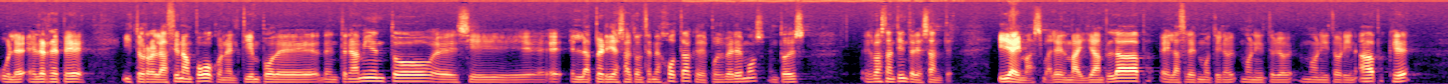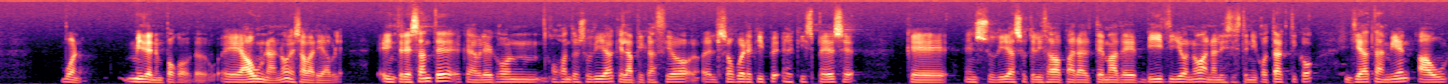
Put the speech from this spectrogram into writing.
el RPE, y te relaciona un poco con el tiempo de, entrenamiento, si la pérdida salto en CMJ, que después veremos. Entonces, es bastante interesante. Y hay más, ¿vale? El MyJump Lab, el Athlete Monitoring App, que bueno, miden un poco, eh, a una, ¿no? Esa variable. E interesante, que hablé con, con Juan en su día, que la aplicación, el software XPS, que en su día se utilizaba para el tema de vídeo, ¿no? análisis técnico-táctico, ya también aún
